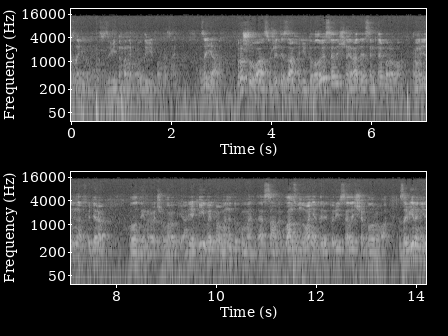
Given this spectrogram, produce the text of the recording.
ознайомлюється завідомо неправдиві показання. Заява. Прошу вас вжити заходів до голови селищної ради СМТ Борова, громадянина Федора Володимировича Вороб'я, який викрав мене документи, а саме план зонування території селища Борова, завірені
